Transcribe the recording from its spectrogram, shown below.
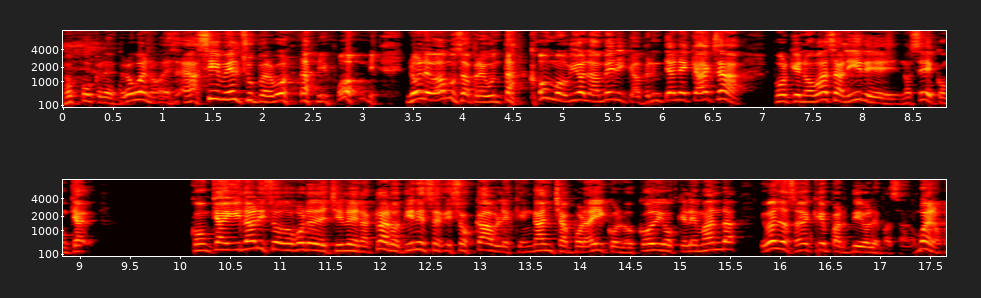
no puedo creer. Pero bueno, así ve el Super Bowl Dani Forni. No le vamos a preguntar cómo vio la América frente a Necaxa, porque nos va a salir, eh, no sé, con que, con que Aguilar hizo dos goles de chilena. Claro, tiene esos cables que engancha por ahí con los códigos que le manda y vaya a saber qué partido le pasaron. Bueno,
